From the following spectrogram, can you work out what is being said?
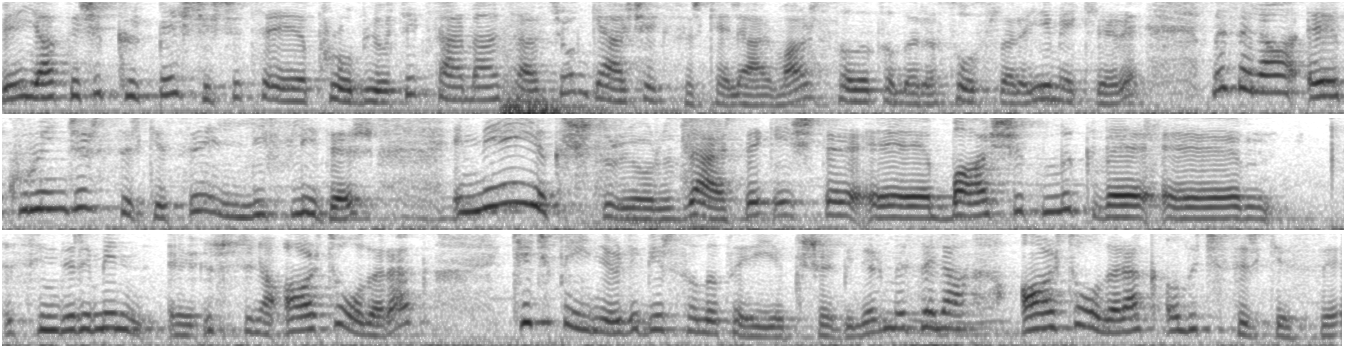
Ve yaklaşık 45 çeşit e, probiyotik fermentasyon gerçek sirkeler var. Salatalara, soslara, yemeklere. Mesela e, kuru incir sirkesi liflidir. Neye yakıştırıyoruz dersek işte bağışıklık ve sindirimin e, üstüne artı olarak keçi peynirli bir salataya yakışabilir. Mesela artı olarak alıç sirkesi,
